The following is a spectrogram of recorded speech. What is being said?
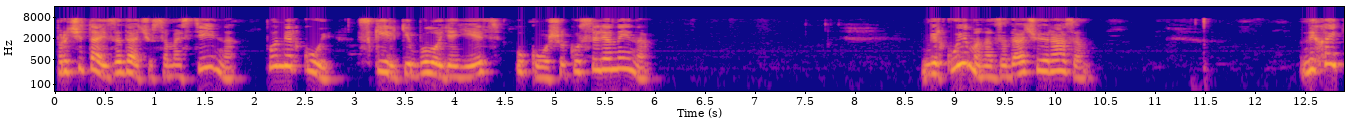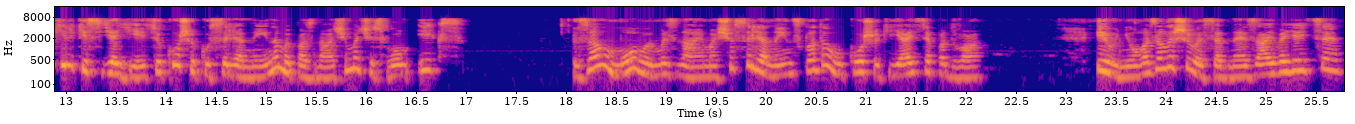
прочитай задачу самостійно, поміркуй, скільки було яєць у кошику селянина. Міркуємо над задачею разом. Нехай кількість яєць у кошику селянина ми позначимо числом х. За умовою ми знаємо, що селянин складав у кошик яйця по два, і в нього залишилось одне зайве яйце.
